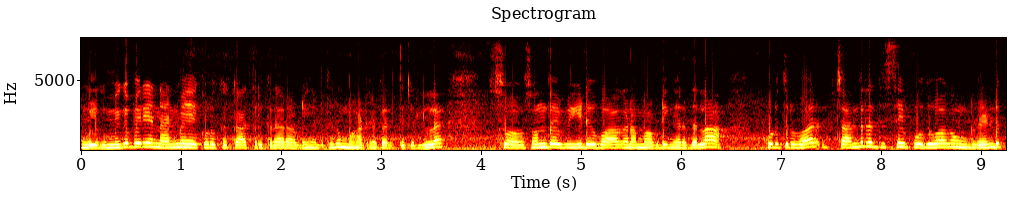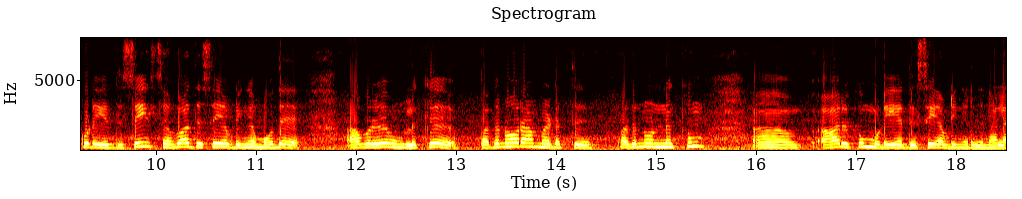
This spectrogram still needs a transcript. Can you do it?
உங்களுக்கு மிகப்பெரிய நன்மையை கொடுக்க காத்திருக்கிறார் அப்படிங்கிறதுக்கு மாற்று கருத்துக்கு இல்லை. சொ சொந்த வீடு வாகனம் அப்படிங்கிறதெல்லாம் கொடுத்துருவார். சந்திர திசை பொதுவாக உங்களுக்கு ரெண்டு கூடைய திசை செவ்வாய் திசை அப்படிங்கும் போது அவர் உங்களுக்கு பதினோராம் இடத்து பதினொன்றுக்கும் ஆறுக்கும் உடைய திசை அப்படிங்கிறதுனால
